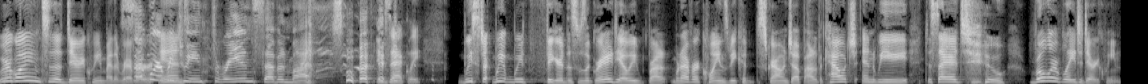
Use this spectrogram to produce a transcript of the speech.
We were going to the Dairy Queen by the river. Somewhere between three and seven miles away. exactly. We start. We we figured this was a great idea. We brought whatever coins we could scrounge up out of the couch, and we decided to rollerblade to Dairy Queen.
